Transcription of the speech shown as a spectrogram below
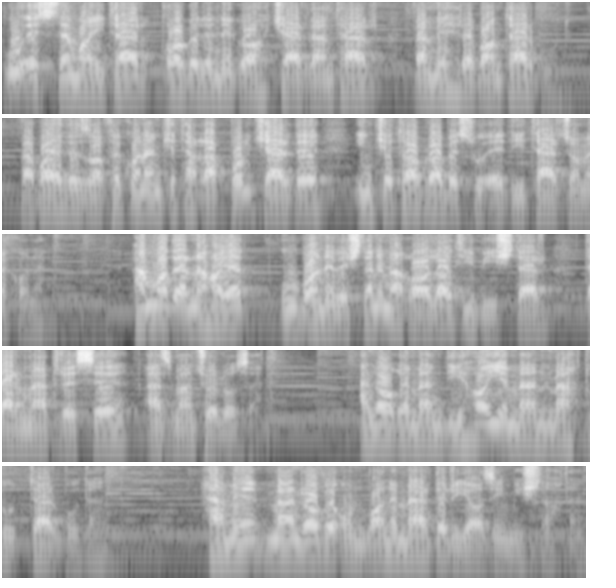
او اجتماعی تر، قابل نگاه کردن تر و مهربان تر بود و باید اضافه کنم که تقبل کرده این کتاب را به سوئدی ترجمه کند. اما در نهایت او با نوشتن مقالاتی بیشتر در مدرسه از من جلو زد. علاقه مندی های من محدودتر بودند. همه من را به عنوان مرد ریاضی میشناختند.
